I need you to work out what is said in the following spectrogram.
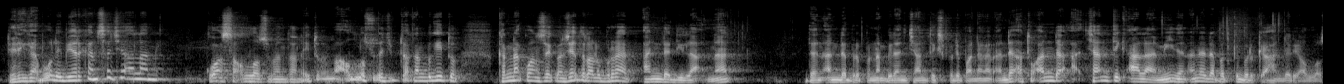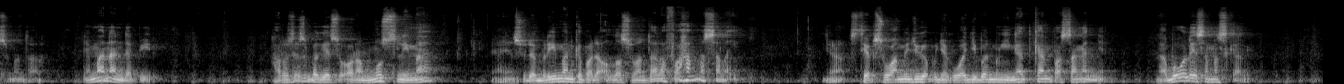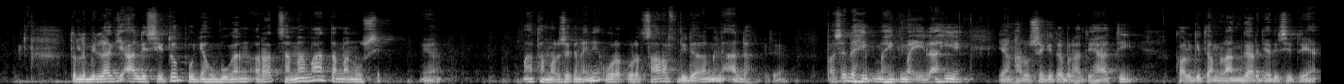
Jadi nggak boleh biarkan saja alami. Kuasa Allah subhanahu wa itu memang Allah sudah ciptakan begitu. Karena konsekuensinya terlalu berat. Anda dilaknat dan Anda berpenampilan cantik seperti pandangan Anda atau Anda cantik alami dan Anda dapat keberkahan dari Allah subhanahu wa. Yang mana Anda pilih? Harusnya sebagai seorang muslimah ya, yang sudah beriman kepada Allah subhanahu wa faham masalah ini. Ya, setiap suami juga punya kewajiban mengingatkan pasangannya. Nggak boleh sama sekali. Terlebih lagi alis itu punya hubungan erat sama mata manusia. Ya. Mata manusia karena ini urat-urat saraf di dalam ini ada. Gitu ya. Pasti ada hikmah-hikmah ilahi yang harusnya kita berhati-hati kalau kita melanggarnya di situ ya.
